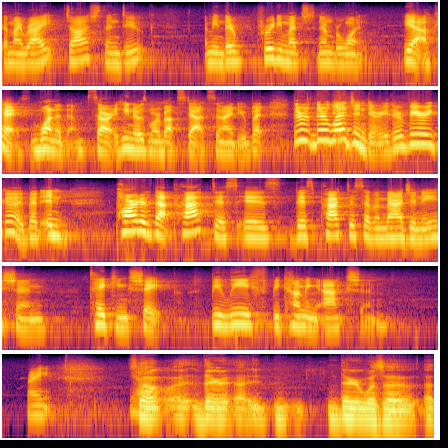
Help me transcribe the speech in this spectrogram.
Am I right, Josh, than Duke? I mean, they're pretty much number one. Yeah, okay, one of them. Sorry, he knows more about stats than I do, but they're, they're legendary. They're very good. But in, part of that practice is this practice of imagination taking shape, belief becoming action, right? Yeah. So uh, there, uh, there was a, a,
